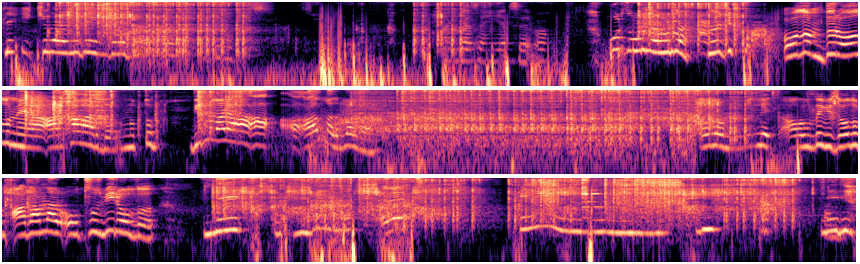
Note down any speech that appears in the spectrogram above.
ile 2 verme de Sen gel sen gel sen. Al. Orada orada orada. Gözlük. Oğlum dur oğlum ya arka vardı unuttum. Bir numara almadım oğlum. Oğlum millet aldı biz oğlum. Adamlar 31 oldu. Ne? Evet. ne diyor?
